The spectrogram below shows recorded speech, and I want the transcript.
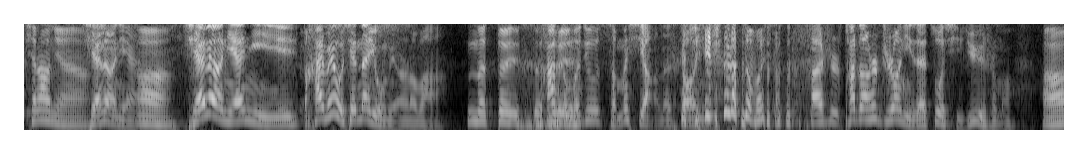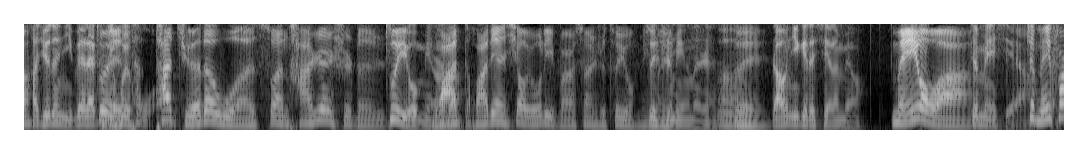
前两年啊前两年，啊，前两年你还没有现在有名呢吧？那对对他怎么就怎么想的？找你？谁知道怎么想 他是他当时知道你在做喜剧是吗？啊？他觉得你未来肯定会火，他觉得我算他认识的最有名华的、华电校友里边算是最有名、最知。名的人。嗯，对，然后你给他写了没有？没有啊，真没写啊？这没法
